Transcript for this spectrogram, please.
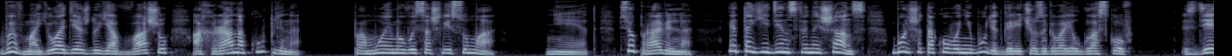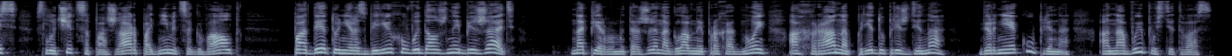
Вы в мою одежду, я в вашу. Охрана куплена. По-моему, вы сошли с ума». «Нет, все правильно. Это единственный шанс. Больше такого не будет», — горячо заговорил Глазков. «Здесь случится пожар, поднимется гвалт. Под эту неразбериху вы должны бежать. На первом этаже, на главной проходной, охрана предупреждена, вернее, куплена. Она выпустит вас.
